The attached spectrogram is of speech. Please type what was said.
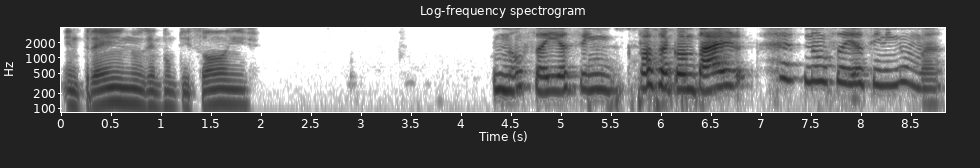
em treinos, em competições? Não sei assim, possa contar, não sei assim nenhuma.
